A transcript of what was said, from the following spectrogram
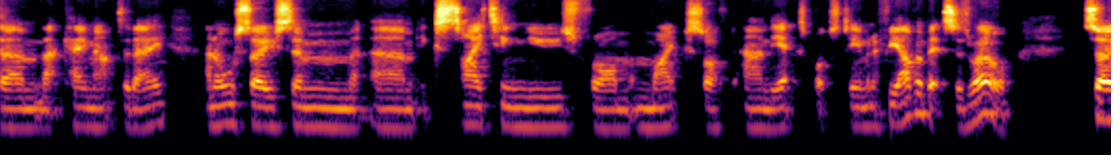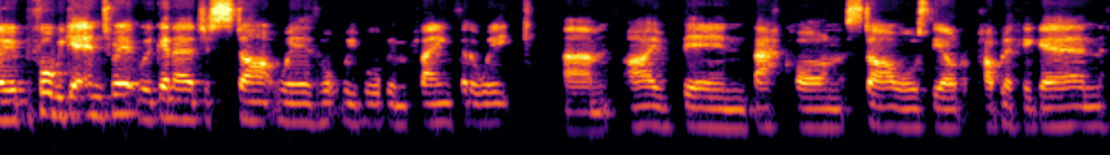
um, that came out today, and also some um, exciting news from Microsoft and the Xbox team, and a few other bits as well. So before we get into it, we're going to just start with what we've all been playing for the week. Um, I've been back on Star Wars: The Old Republic again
